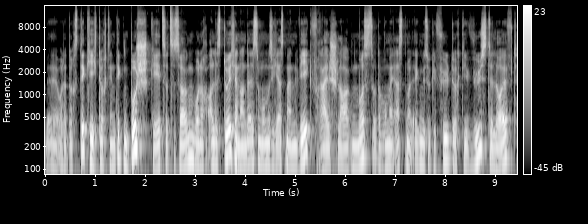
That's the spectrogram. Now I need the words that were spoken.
oder durchs Dickicht, durch den dicken Busch geht sozusagen, wo noch alles durcheinander ist und wo man sich erstmal einen Weg freischlagen muss oder wo man erstmal irgendwie so gefühlt durch die Wüste läuft,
